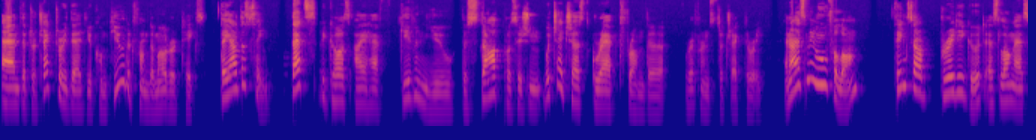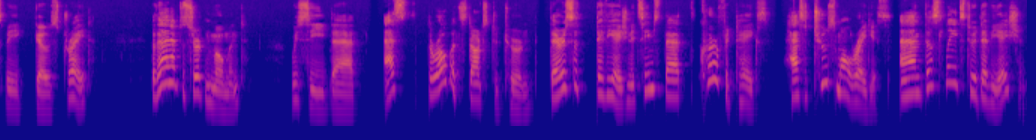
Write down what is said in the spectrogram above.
and the trajectory that you computed from the motor ticks, they are the same. That's because I have given you the start position, which I just grabbed from the reference trajectory. And as we move along, things are pretty good as long as we go straight. But then at a certain moment, we see that as the robot starts to turn, there is a deviation. It seems that the curve it takes has a too small radius, and this leads to a deviation.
